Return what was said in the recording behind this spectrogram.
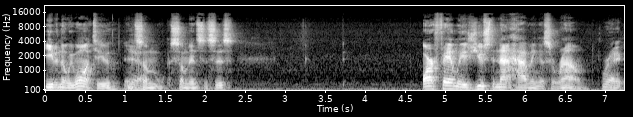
even though we want to in Yeah. some some instances. Our family is used to not having us around. right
